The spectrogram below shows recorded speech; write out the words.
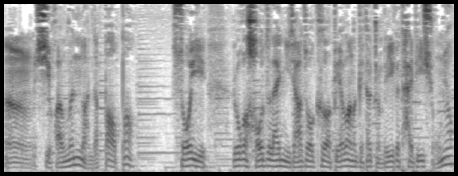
嗯，喜欢温暖的抱抱。所以，如果猴子来你家做客，别忘了给他准备一个泰迪熊哟。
